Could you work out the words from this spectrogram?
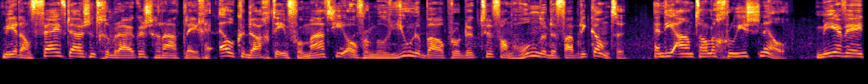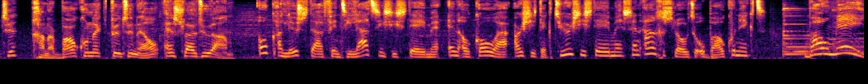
Meer dan 5000 gebruikers raadplegen elke dag de informatie over miljoenen bouwproducten van honderden fabrikanten. En die aantallen groeien snel. Meer weten? Ga naar bouwconnect.nl en sluit u aan. Ook Alusta ventilatiesystemen en Alcoa architectuursystemen zijn aangesloten op Bouwconnect. Bouw mee!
